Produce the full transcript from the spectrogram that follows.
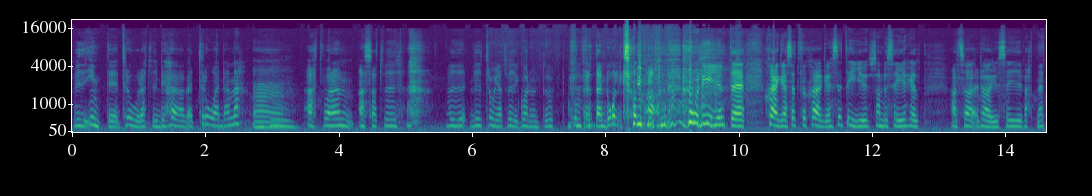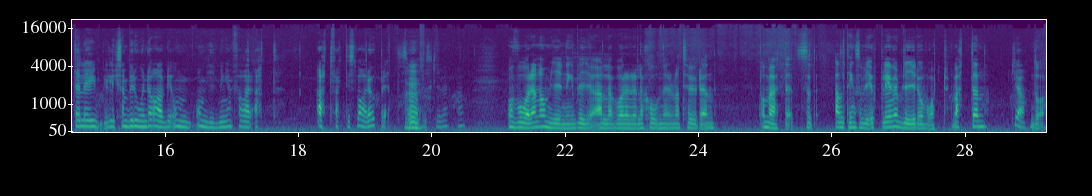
vi inte tror att vi behöver trådarna. Att, våran, alltså att vi, vi, vi tror ju att vi går runt och upp, upprättar ändå liksom. Och det är ju inte sjögräset för sjögräset är ju som du säger helt Alltså rör ju sig i vattnet eller är liksom beroende av det om, omgivningen för att, att faktiskt vara upprätt. Som Mm. du beskriver. Ja. Och våran omgivning blir ju alla våra relationer och naturen och mötet. Så att allting som vi upplever blir ju då vårt vatten ja, då.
